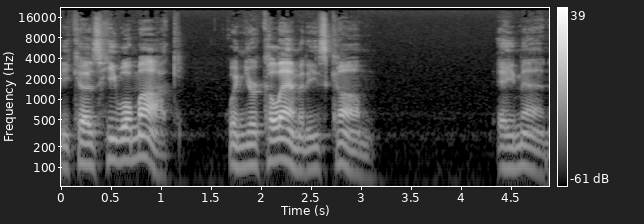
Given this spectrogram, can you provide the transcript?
because He will mock when your calamities come. Amen.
